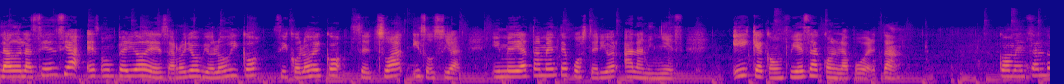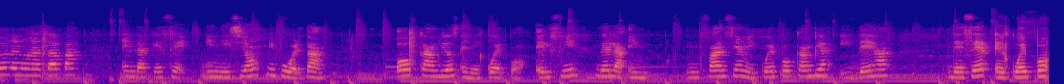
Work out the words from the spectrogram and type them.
La adolescencia es un periodo de desarrollo biológico, psicológico, sexual y social, inmediatamente posterior a la niñez y que confiesa con la pubertad. Comenzando una nueva etapa en la que se inició mi pubertad o cambios en el cuerpo. El fin de la infancia, mi cuerpo cambia y deja de ser el cuerpo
